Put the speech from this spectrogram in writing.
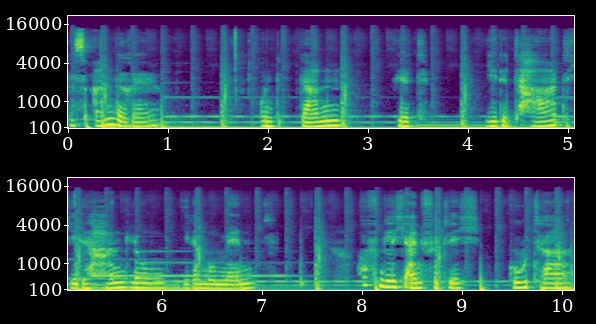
das andere. Und dann wird jede Tat, jede Handlung, jeder Moment hoffentlich ein für dich guter,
